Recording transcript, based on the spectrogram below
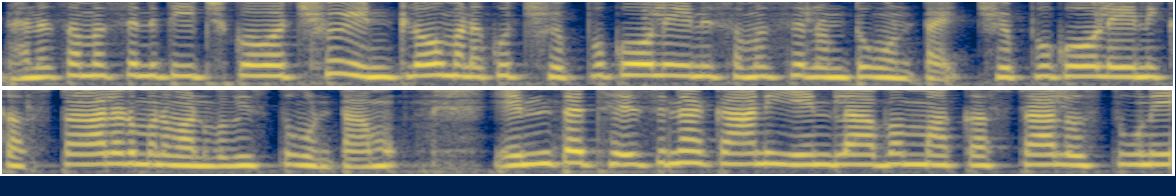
ధన సమస్యని తీర్చుకోవచ్చు. ఇంట్లో మనకు చెప్పుకోలేని సమస్యలు ఉంటూ ఉంటాయి. చెప్పుకోలేని కష్టాలను మనం అనుభవిస్తూ ఉంటాము. ఎంత చేసినా కానీ ఏం లాభం మా కష్టాలు వస్తూనే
